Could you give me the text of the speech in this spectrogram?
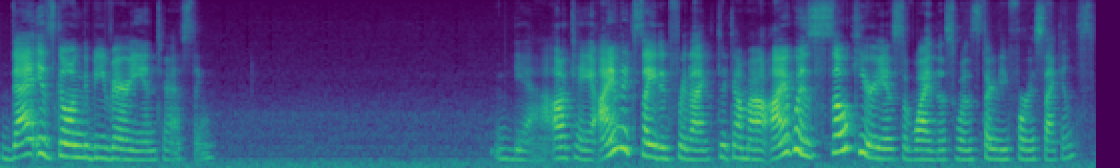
That is going to be very interesting. Yeah, okay. I'm excited for that to come out. I was so curious of why this was 34 seconds.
